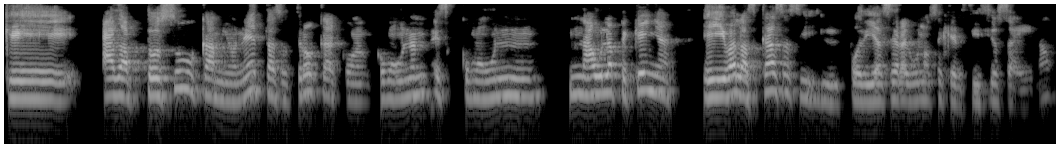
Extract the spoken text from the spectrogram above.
que adaptó su camioneta, su troca, con, como, una, es como un, aula pequeña e iba a las casas y podía hacer algunos ejercicios ahí, ¿no?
